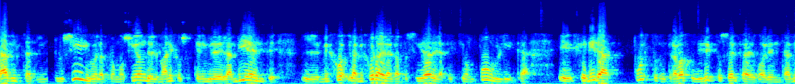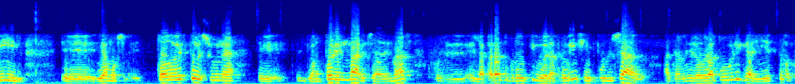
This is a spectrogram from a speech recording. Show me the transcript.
hábitat inclusivo, la promoción del manejo sostenible del ambiente, la mejora de la capacidad de la gestión pública, eh, genera puestos de trabajo directos cerca de 40.000, eh, digamos, todo esto es una, eh, digamos, pone en marcha además el, aparato productivo de la provincia impulsado a través de la obra pública y esto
